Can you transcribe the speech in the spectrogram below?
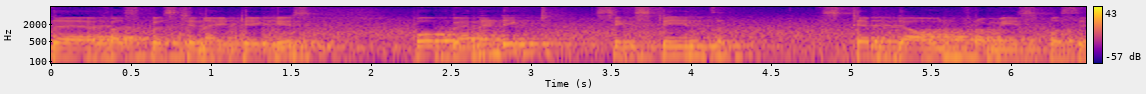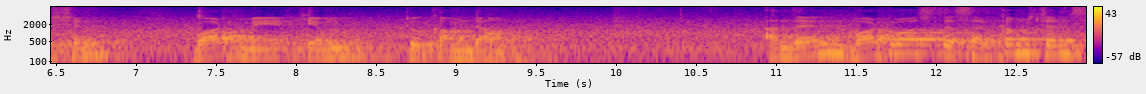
The first question I take is Pope Benedict XVI stepped down from his position. What made him to come down? And then what was the circumstance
